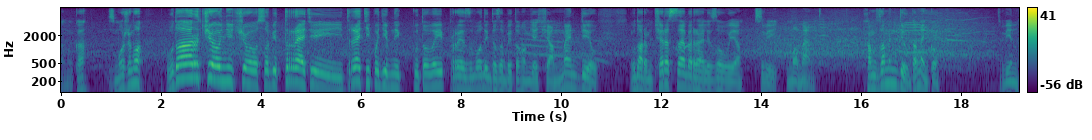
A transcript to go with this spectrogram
А ну-ка, зможемо. Удар! Чо, нічого собі, третій! Третій подібний кутовий призводить до забитого м'яча. Менділ ударом через себе реалізовує свій момент. Хамза Менділ давненько він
